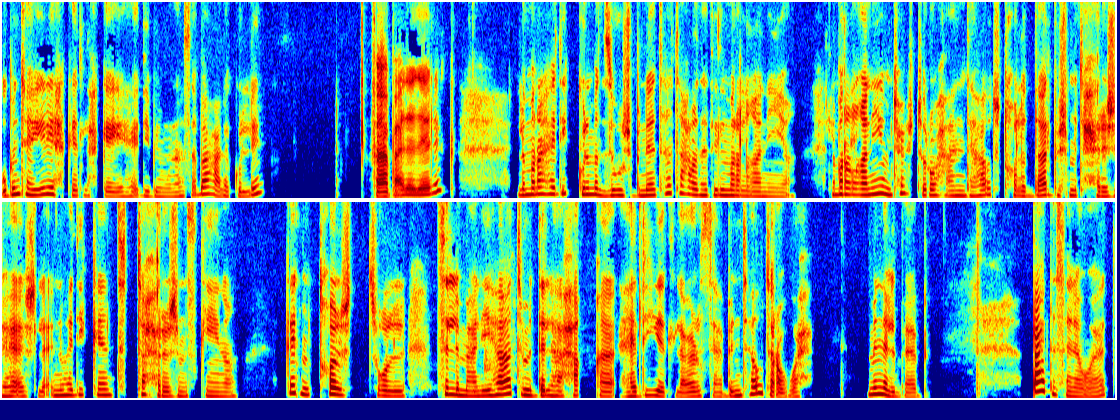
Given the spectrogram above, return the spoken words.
وبنتها هي اللي حكات الحكاية هذه بالمناسبة على كل. فبعد ذلك المرأة هذيك كل ما تزوج بناتها تعرض هذه المرأة الغنية. المرأة الغنية ما تحبش تروح عندها وتدخل الدار باش ما تحرجهاش لأنه هذيك كانت تحرج مسكينة. كانت ما تدخلش شغل تسلم عليها تمد لها حق هدية العرس تاع بنتها وتروح من الباب. بعد سنوات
